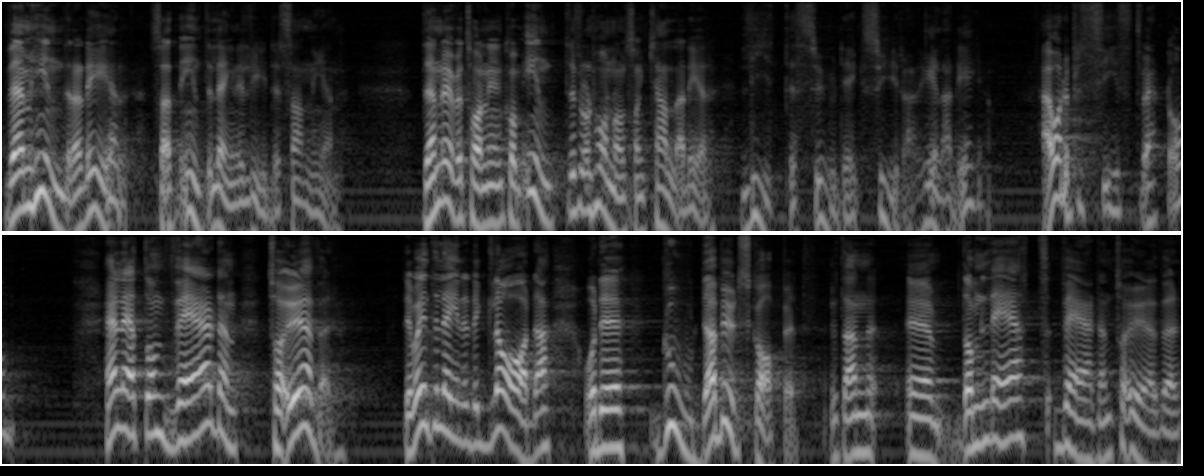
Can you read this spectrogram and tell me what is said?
vem hindrade er så att ni inte längre lyder sanningen? Den övertalningen kom inte från honom som kallade er. Lite surdeg syrar hela degen. Här var det precis tvärtom. Här lät de världen ta över. Det var inte längre det glada och det goda budskapet, utan Eh, de lät världen ta över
